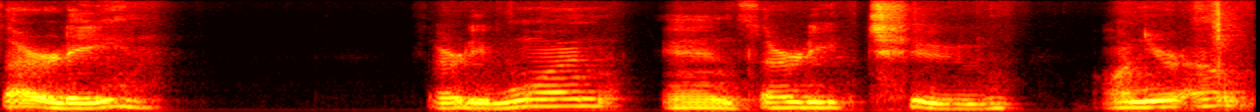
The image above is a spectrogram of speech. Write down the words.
30, 31, and 32 on your own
